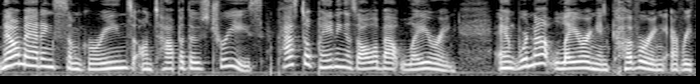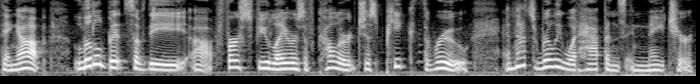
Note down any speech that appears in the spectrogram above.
Now I'm adding some greens on top of those trees. Pastel painting is all about layering, and we're not layering and covering everything up. Little bits of the uh, first few layers of color just peek through, and that's really what happens in nature.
